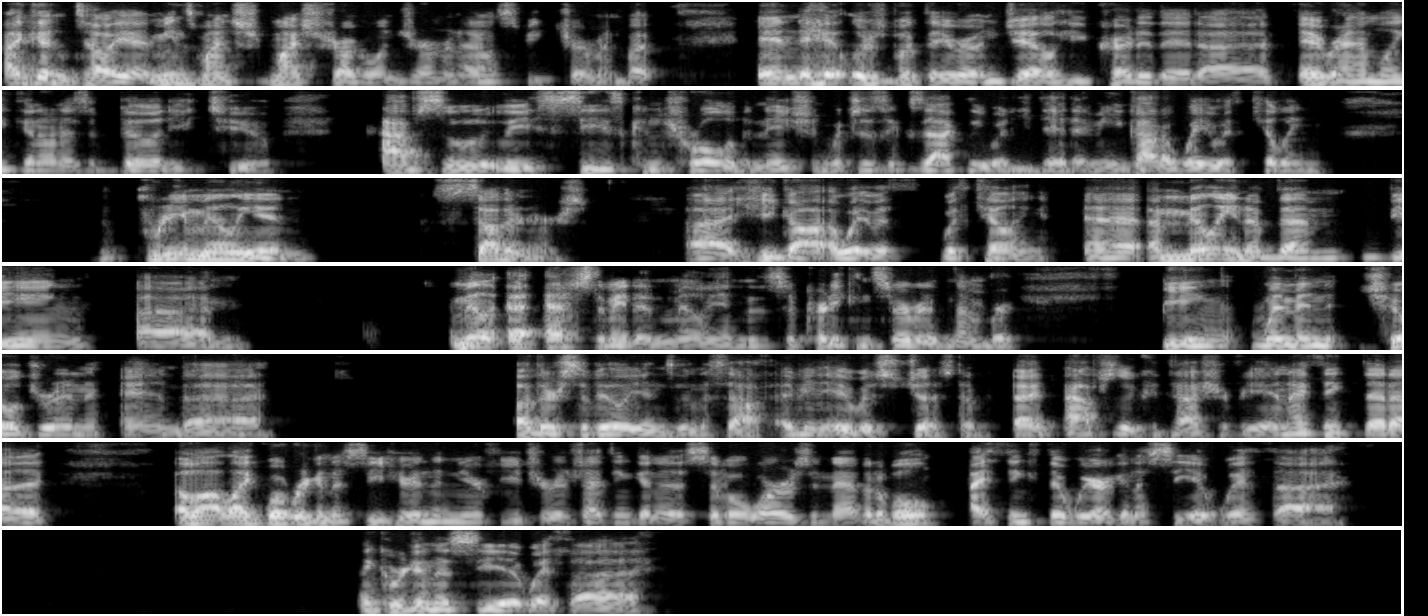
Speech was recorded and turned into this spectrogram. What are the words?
I couldn't tell you. It means my my struggle in German. I don't speak German, but in Hitler's book that he wrote in jail, he credited uh, Abraham Lincoln on his ability to absolutely seize control of a nation, which is exactly what he did. I mean, he got away with killing three million Southerners. Uh, he got away with with killing uh, a million of them being um, a mil- estimated million. It's a pretty conservative number, being women, children, and uh, other civilians in the South. I mean, it was just a, an absolute catastrophe. And I think that uh, a lot like what we're going to see here in the near future, which I think in a civil war is inevitable. I think that we are going to see it with. Uh, I think we're going to see it with. Uh,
